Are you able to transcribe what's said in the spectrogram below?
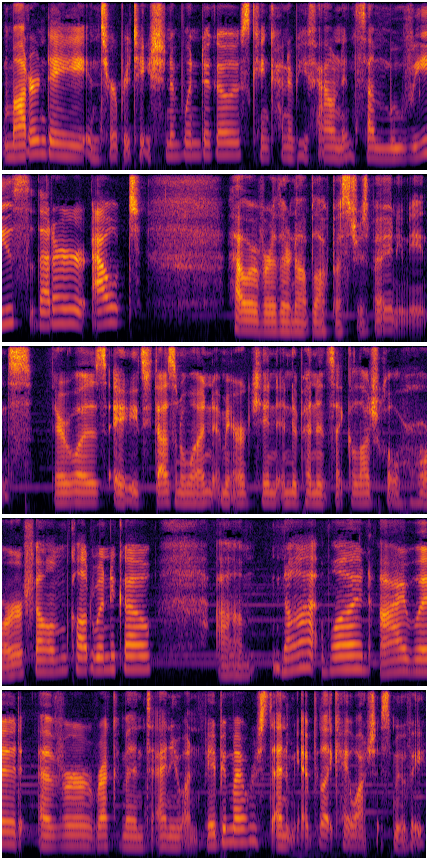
modern day interpretation of Wendigos can kind of be found in some movies that are out. However, they're not blockbusters by any means. There was a 2001 American independent psychological horror film called Wendigo. Um, not one I would ever recommend to anyone. Maybe my worst enemy. I'd be like, hey, watch this movie.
